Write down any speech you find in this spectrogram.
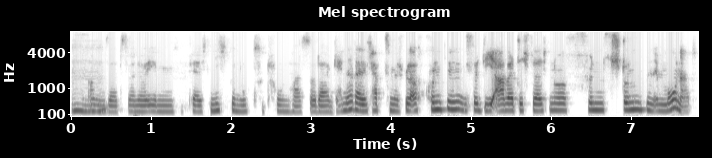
Mhm. Und selbst wenn du eben vielleicht nicht genug zu tun hast oder generell, ich habe zum Beispiel auch Kunden, für die arbeite ich vielleicht nur fünf Stunden im Monat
